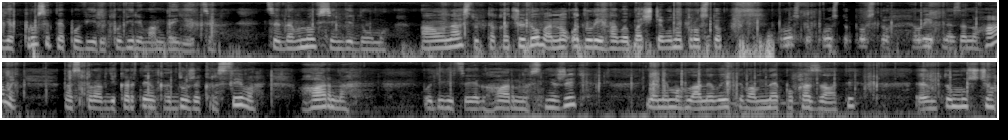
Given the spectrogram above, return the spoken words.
як просите по вірі, по вірі вам дається. Це давно всім відомо. А у нас тут така чудова, ну одлига. Ви бачите, воно просто, просто, просто, просто липне за ногами. Насправді картинка дуже красива, гарна. Подивіться, як гарно сніжить. Я не могла не вийти вам не показати, Ем, тому що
